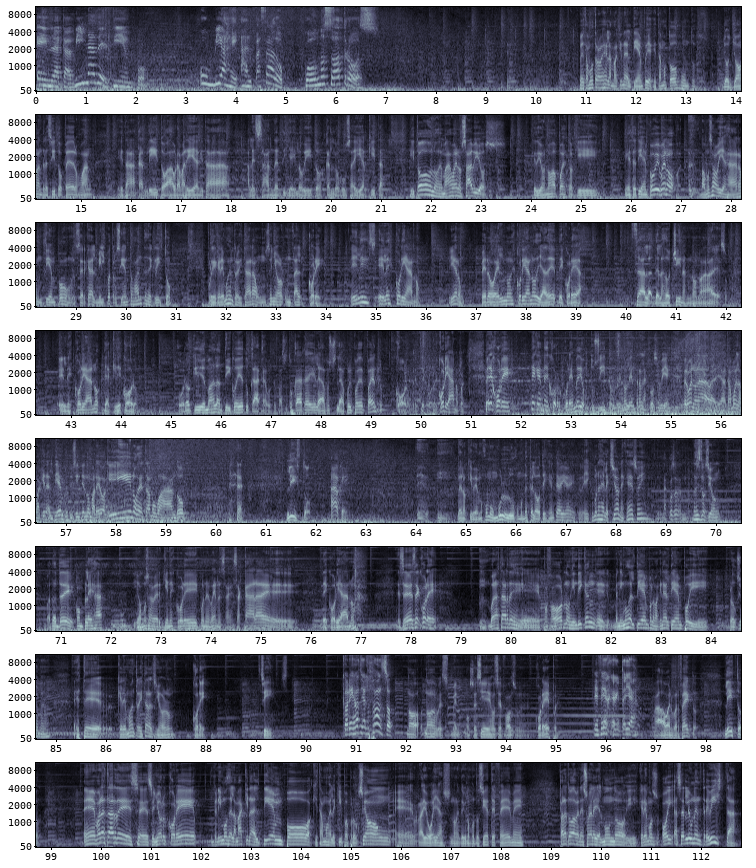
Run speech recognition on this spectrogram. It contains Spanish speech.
En la cabina del tiempo. Un viaje al pasado con nosotros. Estamos otra vez en la máquina del tiempo y aquí estamos todos juntos. Yo, John, Andresito, Pedro, Juan. Aquí está Carlito, Aura María, aquí está Alexander, DJ Lobito, Carlos Usaí, Arquita. Y todos los demás, bueno, sabios que Dios nos ha puesto aquí en este tiempo. Y bueno, vamos a viajar a un tiempo cerca del 1400 antes de Cristo, porque queremos entrevistar a un señor, un tal Coré. Él es, él es coreano, ¿vieron? Pero él no es coreano ya de, de Corea. O sea, de las dos chinas, no, nada de eso, pues. Él es coreano de aquí de Coro. Coro aquí de más antico ahí de tu caca. Te pasas tu caca y le das, le das por, por, para adentro. Coro, este Coro, es coreano, pues. Pero Coré, es que es medio, Coré es medio obtusito, que no le entran las cosas bien. Pero bueno, nada, ya estamos en la máquina del tiempo, estoy sintiendo mareo aquí y nos estamos bajando. Listo. Ah, ok. Eh, bueno, aquí vemos como un bululú, como un despelote. Y gente ahí, hay, como unas elecciones. ¿Qué es eso? Una cosa, una situación bastante compleja. Y vamos a ver quién es Core con el, bueno, esa, esa cara de, de coreano. ese ese Core. Buenas tardes, eh, por favor nos indican, eh, venimos del tiempo, la máquina del tiempo y producción, ¿verdad? este, queremos entrevistar al señor Core. Sí, Core José Alfonso. no, no, es- no sé si es José Alfonso, eh, Core, pues. Fíjate que está allá. Ah, bueno, perfecto. Listo. Eh, buenas tardes, eh, señor Coré. Venimos de la máquina del tiempo. Aquí estamos el equipo de producción. eh, Radio Huellas 91.7 FM. Para toda Venezuela y el mundo. Y queremos hoy hacerle una entrevista.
